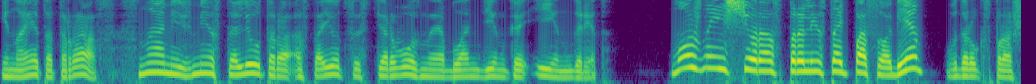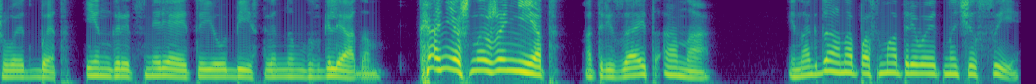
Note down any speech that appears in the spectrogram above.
И на этот раз с нами вместо Лютера остается стервозная блондинка Ингрид. «Можно еще раз пролистать пособие?» — вдруг спрашивает Бет. Ингрид смиряет ее убийственным взглядом. «Конечно же нет!» Отрезает она. Иногда она посматривает на часы.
